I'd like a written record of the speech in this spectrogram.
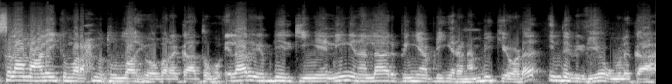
அஸ்லாம் வலைக்கம் வரமத்துல்லாஹி வபரகாத்துஹு. எல்லாரும் எப்படி இருக்கீங்க? நீங்க நல்லா இருப்பீங்க அப்படிங்கிற நம்பிக்கையோட இந்த வீடியோ உங்களுக்காக.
